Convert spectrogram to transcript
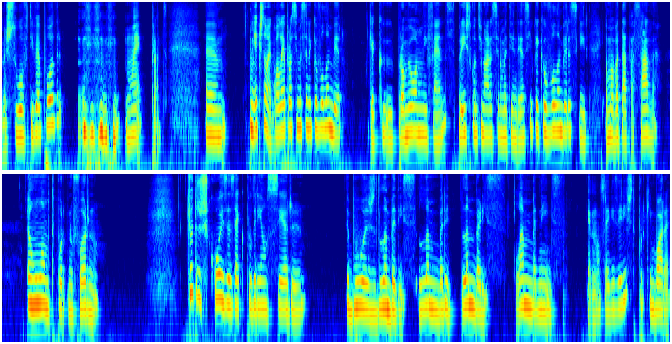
mas se o ovo estiver podre, não é? Pronto. Um, a minha questão é: qual é a próxima cena que eu vou lamber? Que é que, para o meu OnlyFans, para isto continuar a ser uma tendência, o que é que eu vou lamber a seguir? É uma batata assada? É um lombo de porco no forno? Que outras coisas é que poderiam ser boas de lambadice? Lambar, lambarice? Lambanice? Eu não sei dizer isto porque, embora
